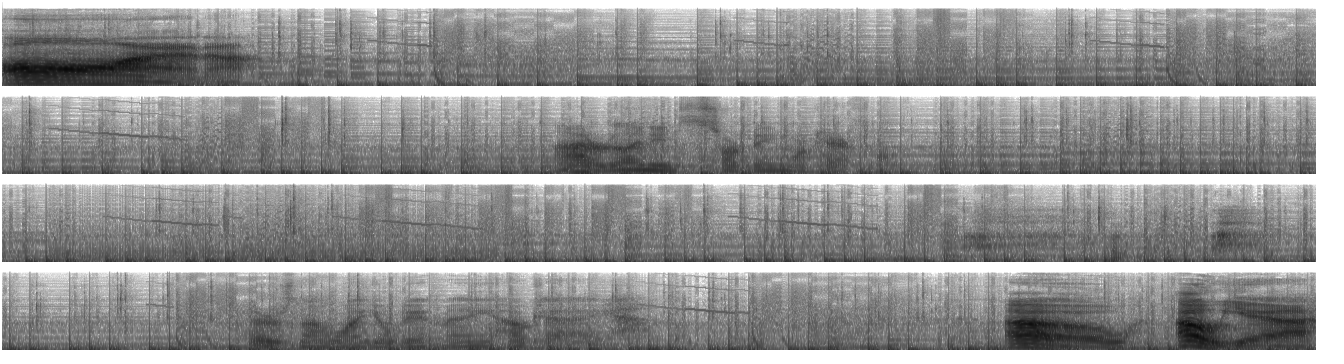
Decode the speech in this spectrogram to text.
on! Need to start being more careful. There's no way you'll get me. Okay. Oh. Oh, yeah.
